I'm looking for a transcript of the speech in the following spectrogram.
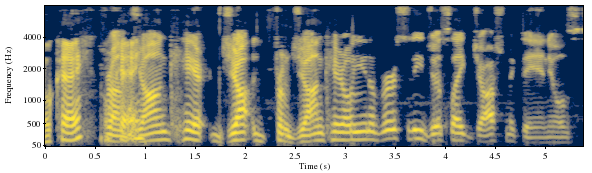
Okay. from okay. John, Car- John from John Carroll University, just like Josh McDaniels.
